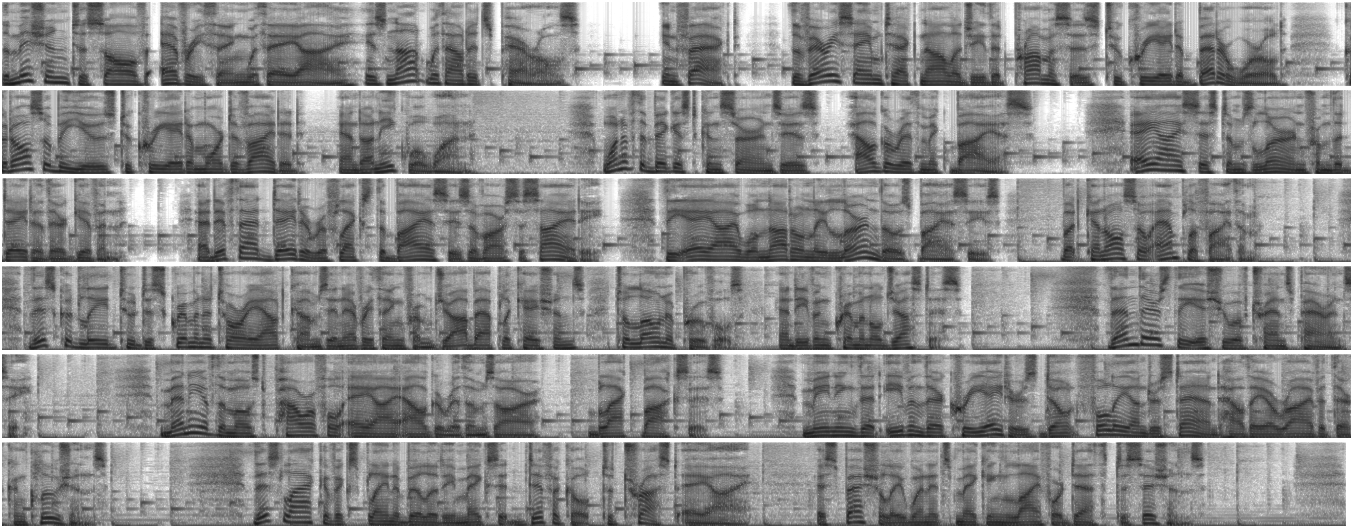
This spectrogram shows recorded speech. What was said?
The mission to solve everything with AI is not without its perils. In fact, the very same technology that promises to create a better world could also be used to create a more divided and unequal one. One of the biggest concerns is algorithmic bias. AI systems learn from the data they're given. And if that data reflects the biases of our society, the AI will not only learn those biases, but can also amplify them. This could lead to discriminatory outcomes in everything from job applications to loan approvals and even criminal justice. Then there's the issue of transparency. Many of the most powerful AI algorithms are black boxes, meaning that even their creators don't fully understand how they arrive at their conclusions. This lack of explainability makes it difficult to trust AI, especially when it's making life or death decisions.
